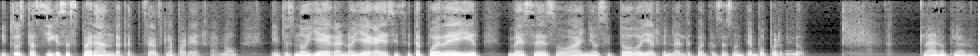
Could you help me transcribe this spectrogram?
y tú estás sigues esperando a que seas la pareja, ¿no? Y entonces no llega, no llega y así se te puede ir meses o años y todo y al final de cuentas es un tiempo perdido. Claro, claro.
